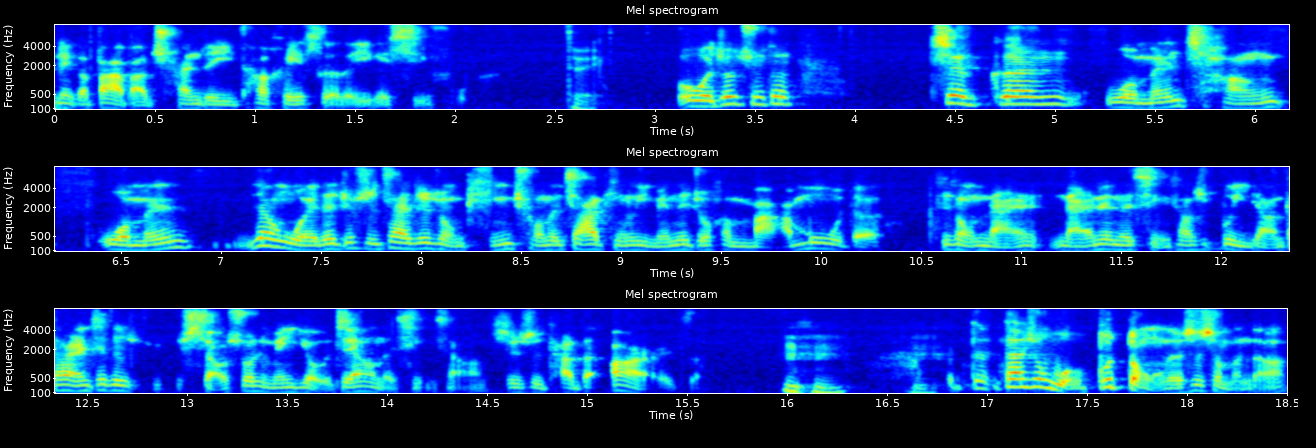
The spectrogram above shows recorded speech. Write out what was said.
那个爸爸穿着一套黑色的一个西服。对，我就觉得这跟我们常我们认为的就是在这种贫穷的家庭里面那种很麻木的这种男男人的形象是不一样。当然，这个小说里面有这样的形象，就是他的二儿子。嗯哼，但但是我不懂的是什么呢？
